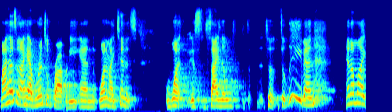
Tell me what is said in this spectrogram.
my husband and I have rental property, and one of my tenants want is deciding to, to, to leave, and and I'm like,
